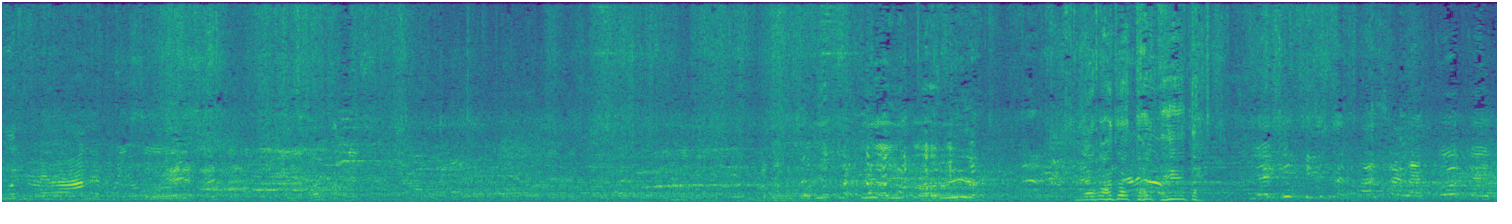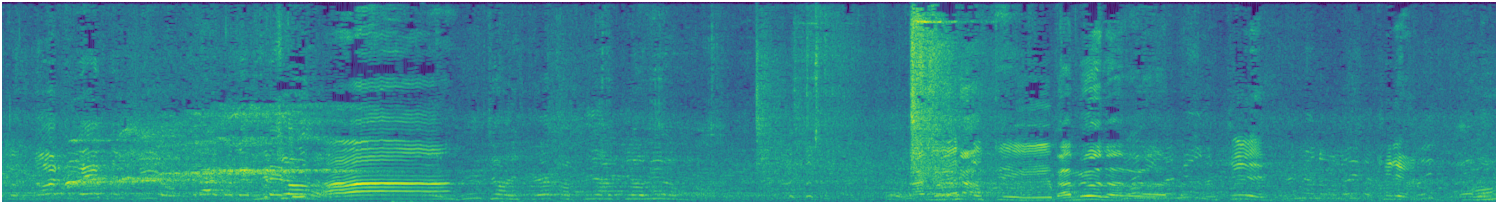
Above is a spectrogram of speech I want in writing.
gusta, me da hambre, pues yo. Mira cuántas tortillitas. Ah. Bicho, ¿y qué tortillas aquí había? Esto que... Dame una. Lola. Chile. Oh,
